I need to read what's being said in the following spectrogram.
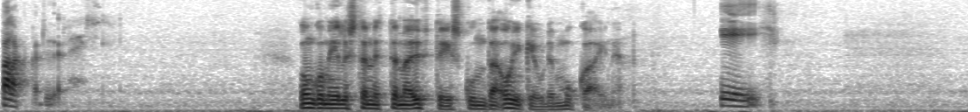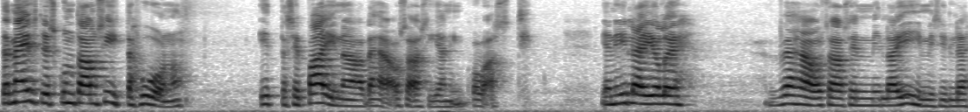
palkkatyöläiselle. Onko mielestänne tämä yhteiskunta oikeudenmukainen? Ei. Tämä yhteiskunta on siitä huono, että se painaa vähän osasia niin kovasti. Ja niillä ei ole vähäosaisemmilla ihmisillä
